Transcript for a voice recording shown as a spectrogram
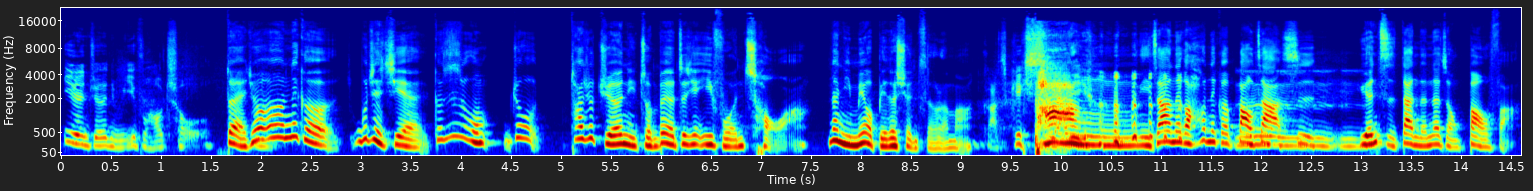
艺人觉得你们衣服好丑哦，对，就嗯、呃那个吴姐姐，可是我就他就觉得你准备的这件衣服很丑啊，那你没有别的选择了吗？啪砰！你知道那个那个爆炸是原子弹的那种爆法。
